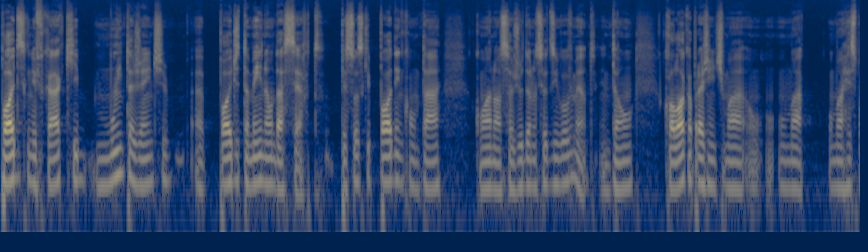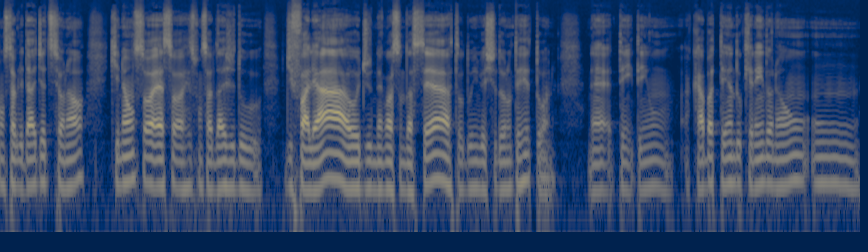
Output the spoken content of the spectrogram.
pode significar que muita gente uh, pode também não dar certo. Pessoas que podem contar com a nossa ajuda no seu desenvolvimento. Então, coloca para a gente uma, uma, uma responsabilidade adicional que não só é só a responsabilidade do, de falhar ou de o negócio não dar certo ou do investidor não ter retorno né, tem, tem um, acaba tendo, querendo ou não, um,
